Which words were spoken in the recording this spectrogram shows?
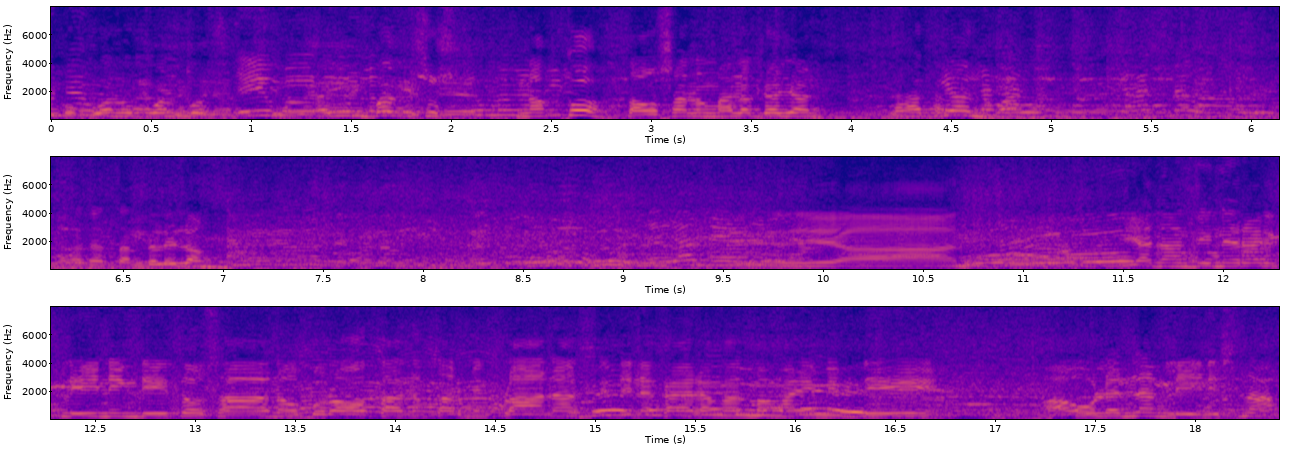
Upuan, upuan, boss. Ayun, bag, isus. Nako, tausan ang mahalaga yan. Lahat yan. Lahat yan, tandali lang. Yan. Yan ang general cleaning dito sa ano, Burauta ng Carmen Planas. Hindi na kailangan mga MMD. Ah, ulan lang, linis na.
